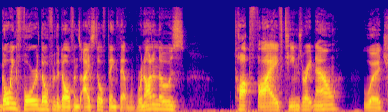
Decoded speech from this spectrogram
going forward, though, for the Dolphins, I still think that we're not in those top five teams right now, which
